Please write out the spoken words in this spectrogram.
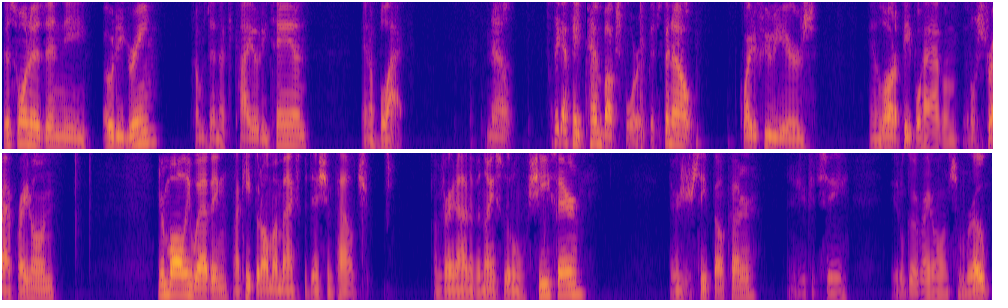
This one is in the OD Green, comes in a Coyote Tan, and a Black. Now, I think I paid 10 bucks for it. It's been out quite a few years, and a lot of people have them. It'll strap right on your MOLLE webbing. I keep it on my Maxpedition pouch. Comes right out of a nice little sheath there. There's your seatbelt cutter. As you can see, it'll go right on some rope.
